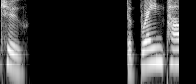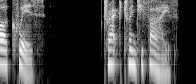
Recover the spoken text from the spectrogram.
2 The Brain Power Quiz. Track 25.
